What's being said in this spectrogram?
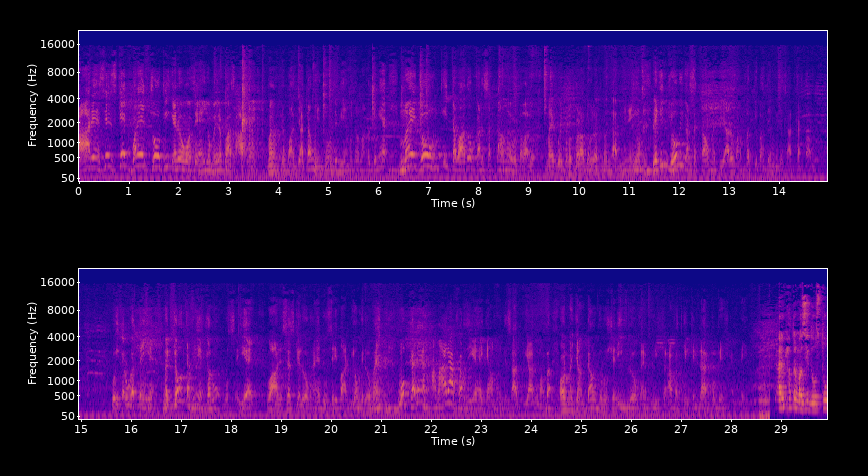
आरएसएस के बड़े चोटी के लोगों से हैं जो मेरे पास आते हैं। मैं उनके पास जाता हूँ, हिंदुओं से भी हैं, मुसलमानों से भी हैं। मैं जो उनकी तवादो कर सकता हूँ, मैं वो तवादो मैं कोई बहुत बड़ा दौलतमंद आदमी नहीं हूँ। लेकिन जो भी कर सकता हूँ, मैं प्यार मोहब्बत की बातें उनके साथ करता हूँ। कोई ज़रूरत नहीं है। मैं क्यों तफरीह करूँ? वो सही है। वो आरएसएस के लोग हैं, दूसरी पार्टियों के लोग हैं। वो करें, हमारा फ़र्ज़ ये है कि हम उनके साथ प्यार मोहब्बत, और मैं जानता हूँ कि वो शरीफ लोग हैं, अपनी शराफत के किरदार को पेश करते हैं। प्यारे मजीद दोस्तों,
